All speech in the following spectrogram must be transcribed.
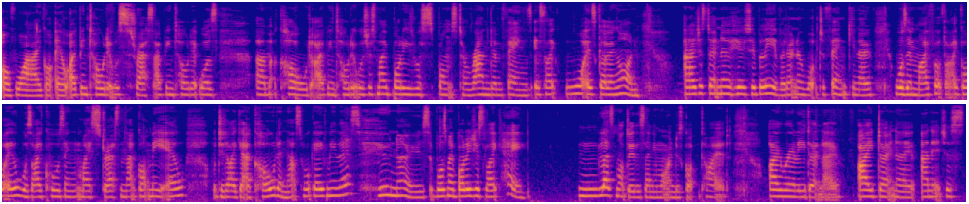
of why I got ill. I've been told it was stress. I've been told it was um, a cold. I've been told it was just my body's response to random things. It's like, what is going on? And I just don't know who to believe. I don't know what to think. You know, was it my fault that I got ill? Was I causing my stress and that got me ill? Or did I get a cold and that's what gave me this? Who knows? Was my body just like, hey, mm, let's not do this anymore and just got tired? I really don't know. I don't know. And it just,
